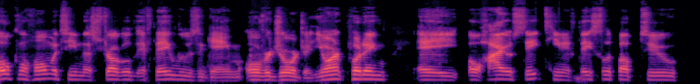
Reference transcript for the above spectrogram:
Oklahoma team that struggled if they lose a game over Georgia. You aren't putting a Ohio State team if they slip up to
